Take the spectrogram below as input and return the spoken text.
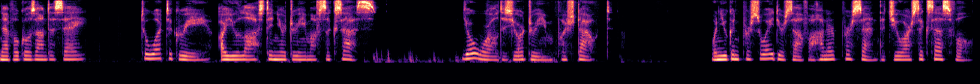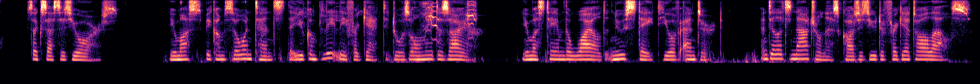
Neville goes on to say, To what degree are you lost in your dream of success? Your world is your dream pushed out. When you can persuade yourself 100% that you are successful, success is yours. You must become so intense that you completely forget it was only a desire. You must tame the wild new state you have entered until its naturalness causes you to forget all else.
